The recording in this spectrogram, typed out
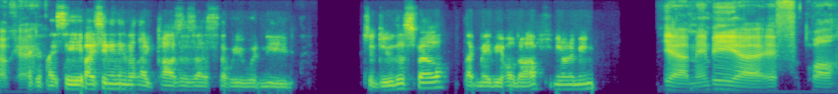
Okay. like if I see if I see anything that like causes us that we would need to do the spell, like maybe hold off. You know what I mean? Yeah, maybe uh, if well,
